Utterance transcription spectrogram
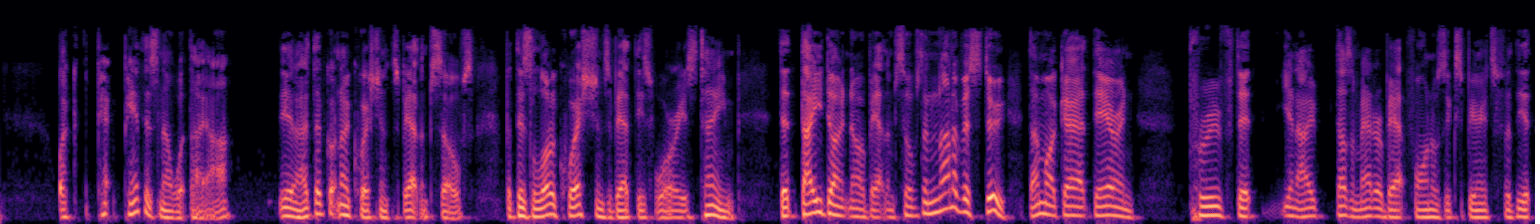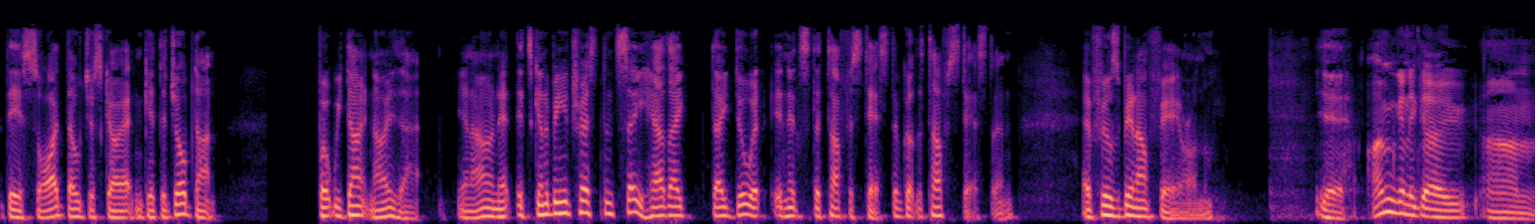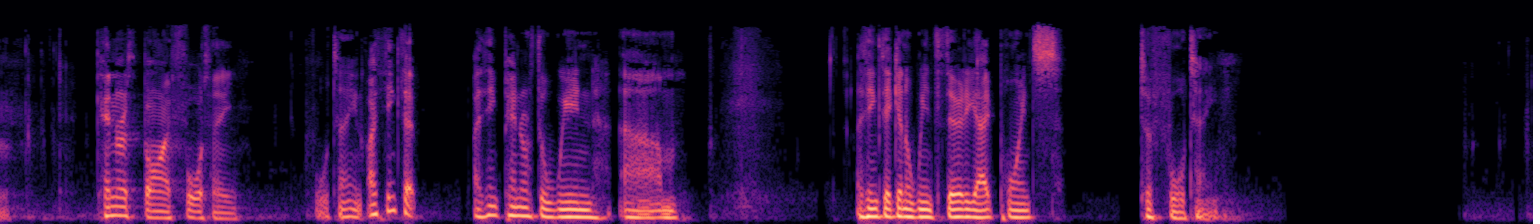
like, Panthers know what they are. You know, they've got no questions about themselves, but there's a lot of questions about this Warriors team that they don't know about themselves, and none of us do. They might go out there and prove that you know doesn't matter about finals experience for the, their side. They'll just go out and get the job done. But we don't know that, you know, and it, it's going to be interesting to see how they they do it. And it's the toughest test. They've got the toughest test, and it feels a bit unfair on them. Yeah, I'm going to go um, Penrith by 14. 14. I think that I think Penrith will win. Um, I think they're going to win 38 points to 14.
